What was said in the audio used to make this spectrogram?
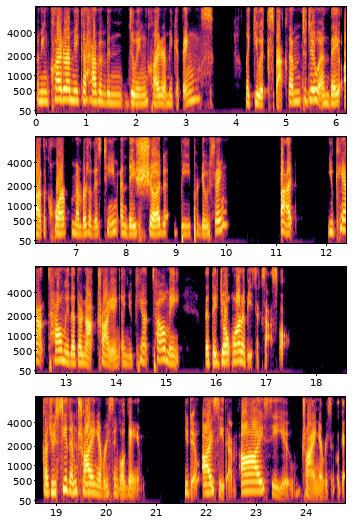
I mean, Kreider and Mika haven't been doing Kreider and Mika things like you expect them to do, and they are the core members of this team, and they should be producing. But you can't tell me that they're not trying, and you can't tell me that they don't want to be successful because you see them trying every single game. You do. I see them. I see you trying every single game.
